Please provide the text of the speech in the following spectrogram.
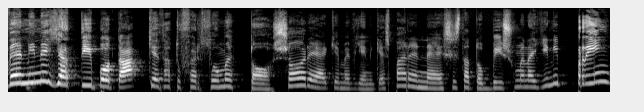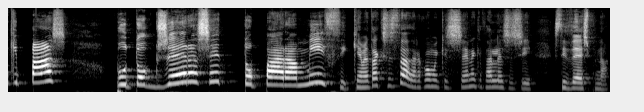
δεν είναι για τίποτα και θα του φερθούμε τόσο ωραία και με ευγενικές παρενέσεις θα τον πείσουμε να γίνει πρίγκιπας που τον ξέρασε το παραμύθι. Και μετά ξέρεις τι, θα έρχομαι και σε σένα και θα λες εσύ στη Δέσποινα.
